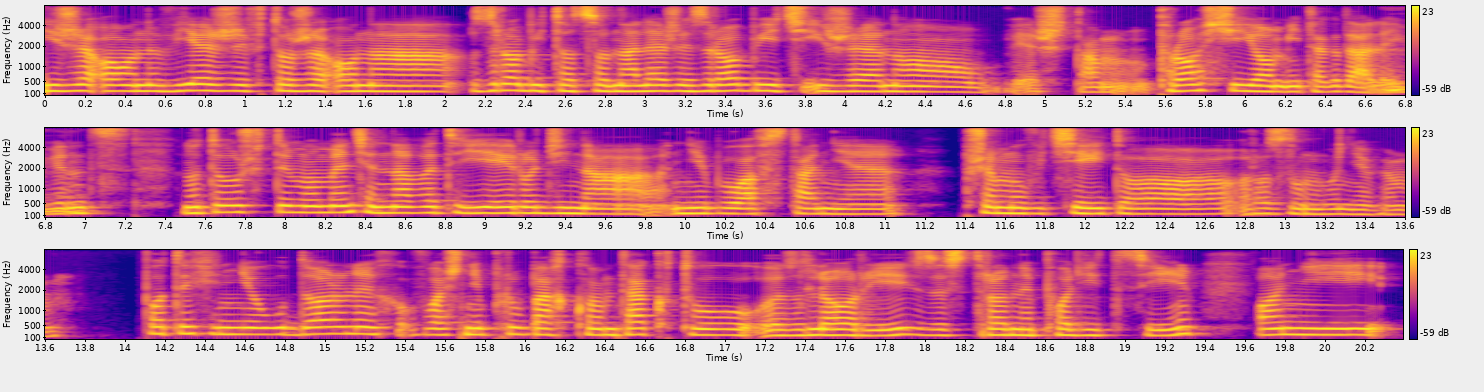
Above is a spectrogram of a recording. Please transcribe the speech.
i że on wierzy w to, że ona zrobi to, co należy zrobić i że no, wiesz, tam prosi ją i tak dalej. Mhm. Więc no to już w tym momencie nawet jej rodzina nie była w stanie przemówić jej do rozumu, nie wiem. Po tych nieudolnych właśnie próbach kontaktu z Lori ze strony policji, oni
